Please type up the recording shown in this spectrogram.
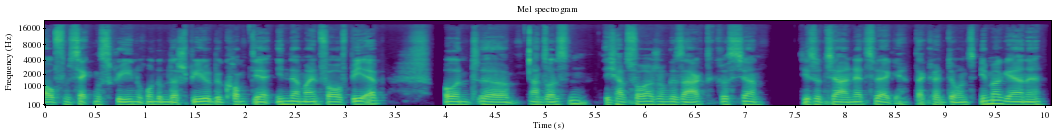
auf dem Second Screen rund um das Spiel bekommt ihr in der Mein VfB App. Und äh, ansonsten, ich habe es vorher schon gesagt, Christian, die sozialen Netzwerke. Da könnt ihr uns immer gerne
